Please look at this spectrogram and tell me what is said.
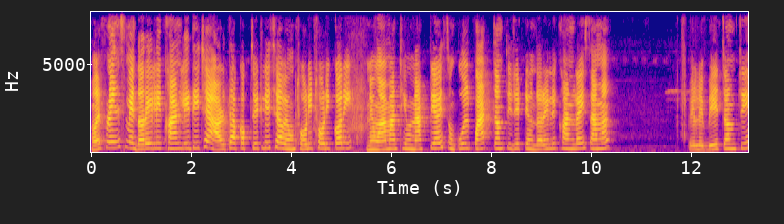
હવે ફ્રેન્ડ્સ મેં દરેલી ખાંડ લીધી છે, અડધા કપ જેટલી છે, હવે હું થોડી થોડી કરી ને હું આમાંથી હું નાખતી આવીશ. હું કુલ પાંચ ચમચી જેટલી હું દરેલી ખાંડ લઈશ આમાં. પહેલે બે ચમચી.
